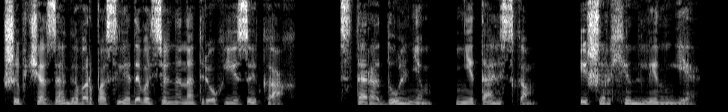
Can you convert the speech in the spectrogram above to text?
шепча заговор последовательно на трех языках – стародольнем, нетальском и шерхенлинге.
